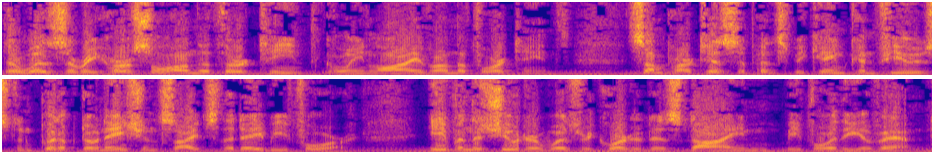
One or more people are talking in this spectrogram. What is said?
There was a rehearsal on the 13th, going live on the 14th. Some participants became confused and put up donation sites the day before. Even the shooter was recorded as dying before the event.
